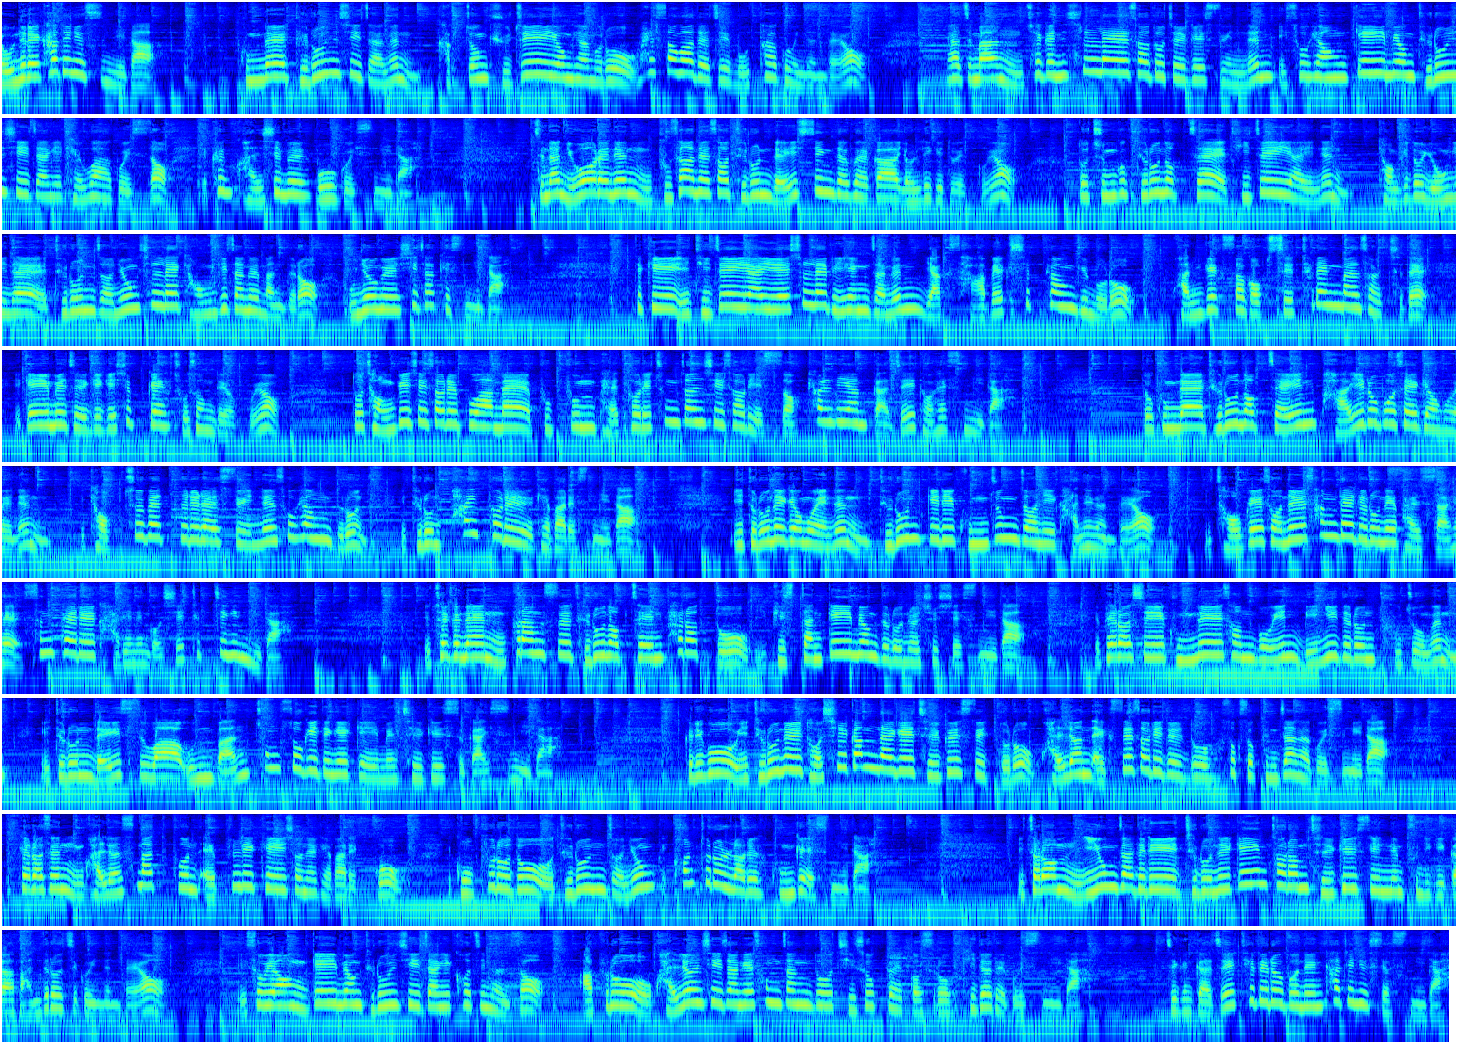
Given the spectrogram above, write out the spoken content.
네, 오늘의 카드뉴스입니다. 국내 드론 시장은 각종 규제의 영향으로 활성화되지 못하고 있는데요. 하지만 최근 실내에서도 즐길 수 있는 소형 게임용 드론 시장이 개화하고 있어 큰 관심을 모으고 있습니다. 지난 6월에는 부산에서 드론 레이싱 대회가 열리기도 했고요. 또 중국 드론 업체 DJI는 경기도 용인에 드론 전용 실내 경기장을 만들어 운영을 시작했습니다. 특히 이 DJI의 실내 비행장은 약 410평 규모로 관객석 없이 트랙만 설치돼 게임을 즐기기 쉽게 조성되었고요. 또 정비 시설을 포함해 부품 배터리 충전 시설이 있어 편리함까지 더했습니다. 또 국내 드론 업체인 바이로봇의 경우에는 격추 battle을 할 수 있는 소형 드론, 드론 파이터를 개발했습니다. 이 드론의 경우에는 드론끼리 공중전이 가능한데요. 적외선을 상대 드론에 발사해 승패를 가리는 것이 특징입니다. 최근엔 프랑스 드론 업체인 패럿도 비슷한 게임형 드론을 출시했습니다. 패럿이 국내에 선보인 미니 드론 두 종은 드론 레이스와 운반, 총쏘기 등의 게임을 즐길 수가 있습니다. 그리고 이 드론을 더 실감나게 즐길 수 있도록 관련 액세서리들도 속속 등장하고 있습니다. 페럿은 관련 스마트폰 애플리케이션을 개발했고 고프로도 드론 전용 컨트롤러를 공개했습니다. 이처럼 이용자들이 드론을 게임처럼 즐길 수 있는 분위기가 만들어지고 있는데요. 소형 게임형 드론 시장이 커지면서 앞으로 관련 시장의 성장도 지속될 것으로 기대되고 있습니다. 지금까지 TV로 보는 카드뉴스였습니다.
